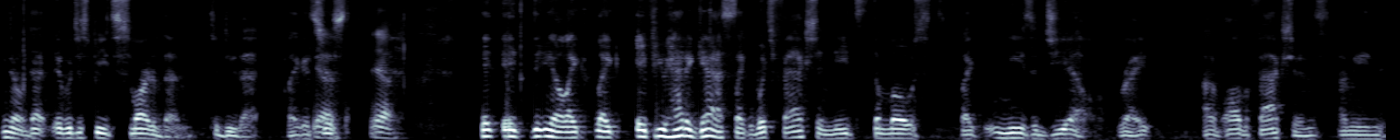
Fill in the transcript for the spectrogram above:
you know that it would just be smart of them to do that. Like it's Yeah. just Yeah. it it you know like like if you had a guess like which faction needs the most like needs a gl right? Out of all the factions i mean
